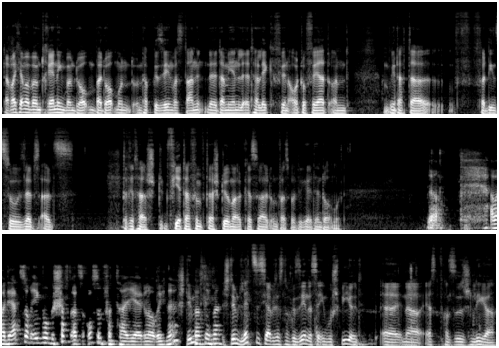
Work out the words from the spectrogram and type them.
Da war ich einmal beim Training beim Dortmund, bei Dortmund und habe gesehen, was Dan, äh, Damien Letalek für ein Auto fährt und habe gedacht, da verdienst du selbst als dritter, vierter, fünfter Stürmer, kriegst du halt unfassbar viel Geld in Dortmund. Ja. Aber der hat es doch irgendwo geschafft als Außenverteidiger, glaube ich, ne? Stimmt, nicht stimmt, letztes Jahr habe ich das noch gesehen, dass er irgendwo spielt, äh, in der ersten französischen Liga.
